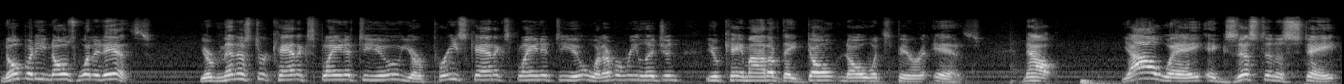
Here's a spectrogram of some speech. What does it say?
nobody knows what it is. Your minister can't explain it to you, your priest can't explain it to you, whatever religion you came out of, they don't know what spirit is. Now, Yahweh exists in a state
